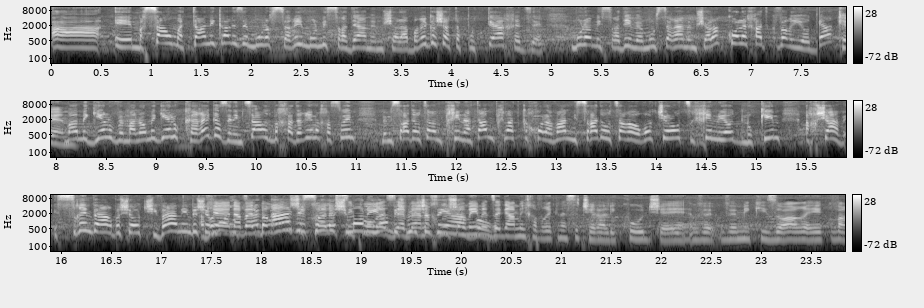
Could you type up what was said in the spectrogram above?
המשא ומתן נקרא לזה מול השרים, מול משרדי הממשלה. ברגע שאתה פותח את זה מול המשרדים ומול שרי הממשלה, כל אחד כבר יודע כן. מה מגיע לו ומה לא מגיע לו. כרגע זה נמצא עוד בחדרים החסויים במשרד האוצר. מבחינתם, מבחינת כחול לבן, משרד האוצר, האורות שלו צריכים להיות דלוקים עכשיו, 24 שעות, 7 ימים בשבוע. כן, אבל ברור שכל 28 הסיפור הזה, ואנחנו שומעים. את זה גם מחברי כנסת של הליכוד, ש... ו... ומיקי זוהר אה, כבר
